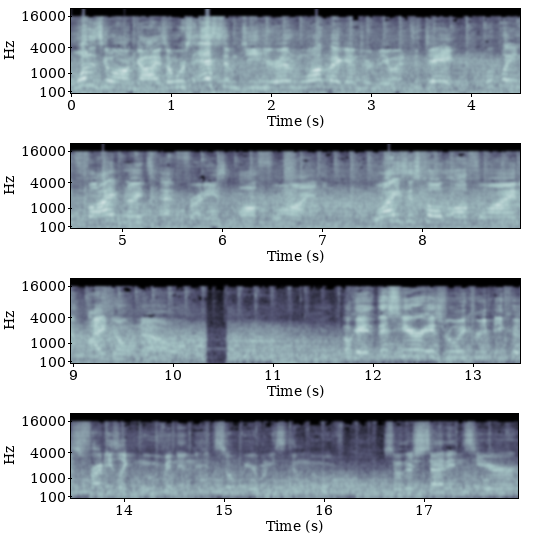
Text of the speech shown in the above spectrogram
What is going on guys? I'm Worst SMG here and welcome back into review and today we're playing Five Nights at Freddy's Offline. Why is this called Offline? I don't know. Okay, this here is really creepy because Freddy's like moving and it's so weird when he's to move. So there's settings here.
